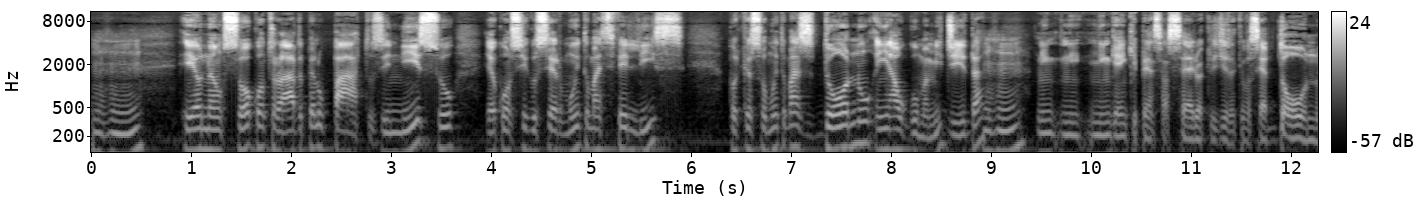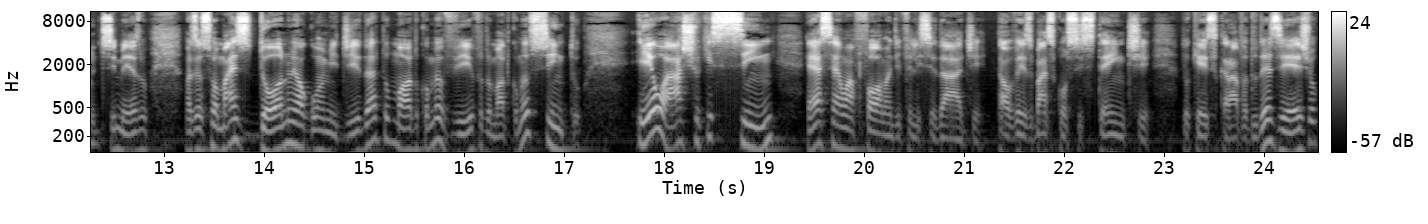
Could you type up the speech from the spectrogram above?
Uhum. Eu não sou controlado pelo patos, e nisso eu consigo ser muito mais feliz porque eu sou muito mais dono em alguma medida. Uhum. Ninguém que pensa sério acredita que você é dono de si mesmo, mas eu sou mais dono em alguma medida do modo como eu vivo, do modo como eu sinto. Eu acho que sim, essa é uma forma de felicidade talvez mais consistente do que a escrava do desejo,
